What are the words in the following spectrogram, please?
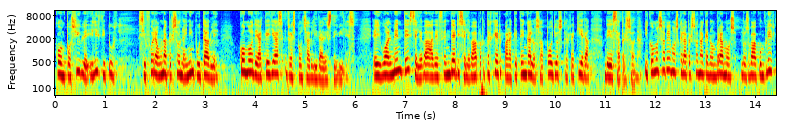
con posible ilicitud si fuera una persona inimputable, como de aquellas responsabilidades civiles. E igualmente se le va a defender y se le va a proteger para que tenga los apoyos que requiera de esa persona. ¿Y cómo sabemos que la persona que nombramos los va a cumplir?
